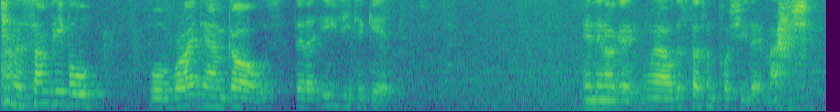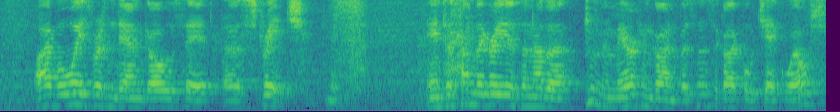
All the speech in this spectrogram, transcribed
Some people will write down goals that are easy to get. And then I go, well, this doesn't push you that much. I've always written down goals that uh, stretch me. And to some degree, there's another American guy in business, a guy called Jack Welch,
